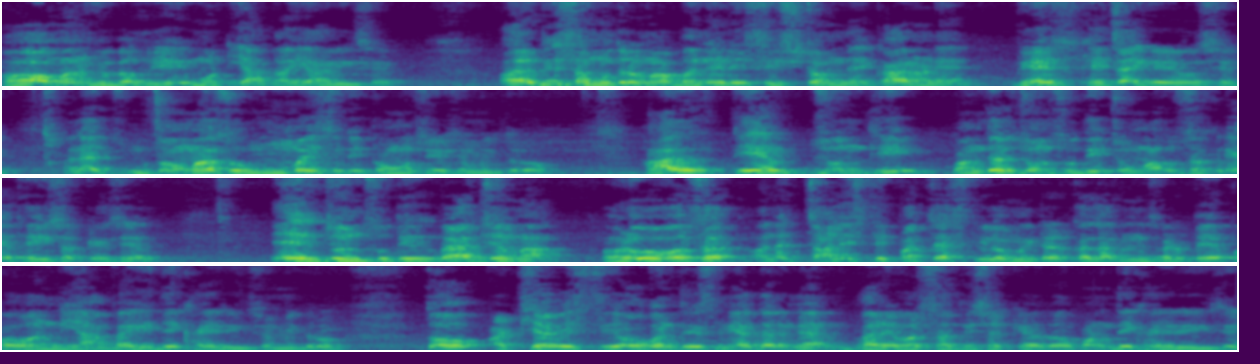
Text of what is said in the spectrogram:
હવામાન વિભાગની એવી મોટી આગાહી આવી છે. અરબી સમુદ્રમાં બનેલી સિસ્ટમને કારણે ભેજ ખેંચાઈ ગયો છે અને ચોમાસું મુંબઈ સુધી પહોંચ્યું છે મિત્રો. હાલ તેર જૂનથી પંદર જૂન સુધી ચોમાસું સક્રિય થઈ શકે છે. એક જૂન સુધી રાજ્યમાં હળવો વરસાદ અને ચાલીસથી પચાસ કિલોમીટર કલાકની ઝડપે પવનની આગાહી દેખાઈ રહી છે મિત્રો. તો અઠ્યાવીસથી ઓગણત્રીસ મે દરમિયાન ભારે વરસાદની શક્યતાઓ પણ દેખાઈ રહી છે.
